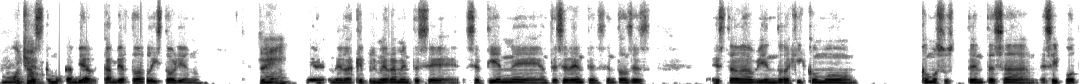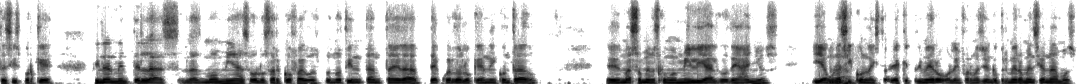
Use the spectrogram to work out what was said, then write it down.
mucho. Es como cambiar, cambiar toda la historia, ¿no? Sí de, la que primeramente se, se, tiene antecedentes. Entonces, estaba viendo aquí cómo, cómo sustenta esa, esa hipótesis, porque finalmente las, las momias o los sarcófagos pues no tienen tanta edad, de acuerdo a lo que han encontrado. Es más o menos como mil y algo de años. Y aún así con la historia que primero, o la información que primero mencionamos,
